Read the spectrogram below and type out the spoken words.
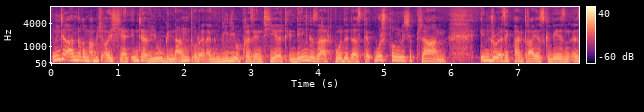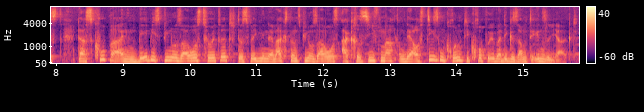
Unter anderem habe ich euch hier ein Interview genannt oder in einem Video präsentiert, in dem gesagt wurde, dass der ursprüngliche Plan in Jurassic Park 3 es gewesen ist, dass Cooper einen Baby-Spinosaurus tötet, deswegen den erwachsenen Spinosaurus aggressiv macht und der aus diesem Grund die Gruppe über die gesamte Insel jagt.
